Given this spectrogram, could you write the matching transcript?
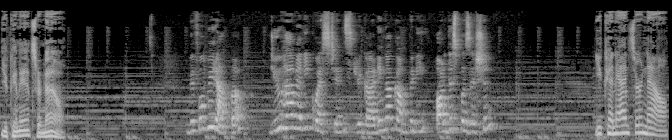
You can answer now. Before we wrap up, do you have any questions regarding our company or this position? You can answer now.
